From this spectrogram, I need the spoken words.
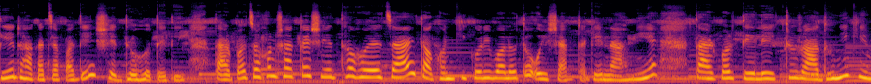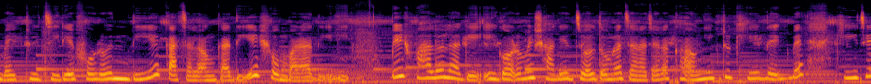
দিয়ে ঢাকা চাপা দিয়ে সেদ্ধ হতে দিই। তারপর যখন শাকটা সেদ্ধ হয়ে যায়, তখন কি করি বলো তো? ওই শাকটাকে নামিয়ে তারপর তেলে একটু রাঁধুনি কিংবা একটু জিরে ফোড়ন দিয়ে কাঁচা লঙ্কা দিয়ে সোমবারা দিয়ে নিই। বেশ ভালো লাগে। এই গরমে শাকের জল তোমরা যারা যারা খাওনি, একটু খেয়ে দেখবে কী যে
